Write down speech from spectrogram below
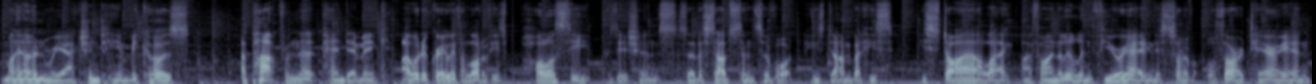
my own reaction to him because, apart from the pandemic, I would agree with a lot of his policy positions, so the substance of what he's done, but his, his style, I, I find a little infuriating. This sort of authoritarian,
